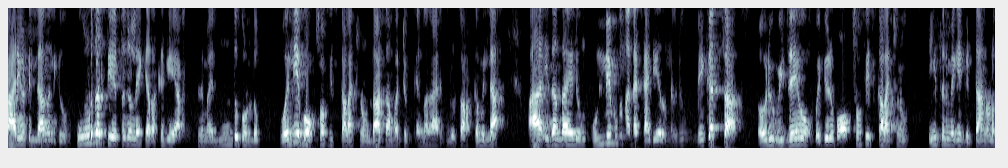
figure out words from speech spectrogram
കാര്യമായിട്ടില്ല എന്ന് എനിക്ക് തോന്നുന്നു. കൂടുതൽ തിയേറ്ററുകളിലേക്ക് ഇറക്കുകയാണെങ്കിൽ സിനിമ എന്തുകൊണ്ടും വലിയ ബോക്സ് ഓഫീസ് കളക്ഷൻ ഉണ്ടാക്കാൻ പറ്റും എന്ന കാര്യത്തിൽ ഒരു തർക്കമില്ല. ഇതെന്തായാലും ഉണ്ണിമുഖം തന്റെ കരിയറിന് ഒരു മികച്ച ഒരു വിജയവും വലിയൊരു ബോക്സ് ഓഫീസ് കളക്ഷനും ഈ സിനിമയ്ക്ക് കിട്ടാനുള്ള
